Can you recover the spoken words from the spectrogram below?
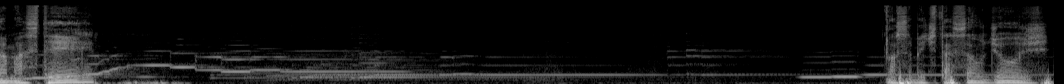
Namastê. Nossa meditação de hoje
